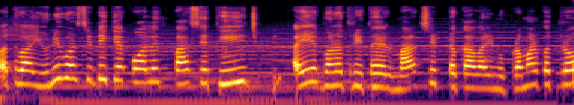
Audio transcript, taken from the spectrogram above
અથવા યુનિવર્સિટી કે કોલેજ પાસેથી જ એ ગણતરી થયેલ માર્કશીટ ટકાવારીનું પ્રમાણપત્ર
